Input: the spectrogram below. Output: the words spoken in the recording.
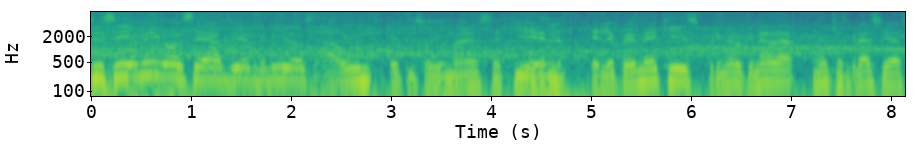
Sí, sí, amigos, sean bienvenidos a un episodio más aquí en LPMX. Primero que nada, muchas gracias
